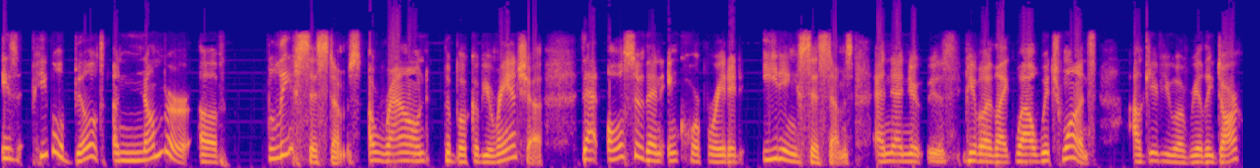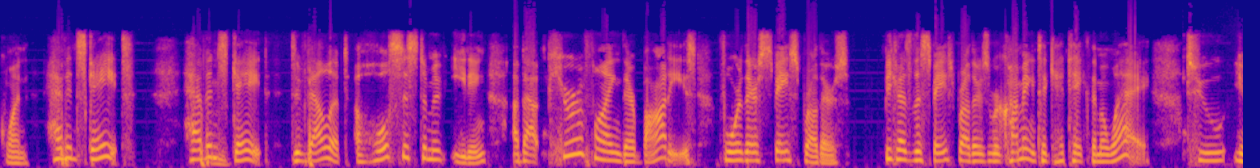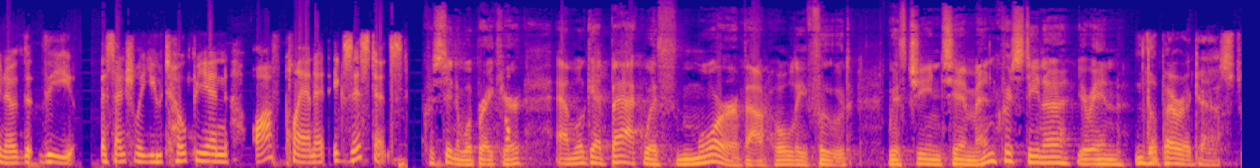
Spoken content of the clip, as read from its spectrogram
is people built a number of belief systems around the book of Urantia that also then incorporated eating systems. And then people are like, well, which ones? I'll give you a really dark one Heaven's Gate. Heaven's mm. Gate developed a whole system of eating about purifying their bodies for their space brothers because the space brothers were coming to take them away to you know the, the essentially utopian off planet existence. Christina we'll break here and we'll get back with more about holy food with Gene Tim and Christina. You're in the Paracast.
